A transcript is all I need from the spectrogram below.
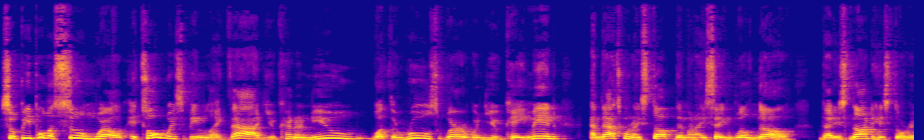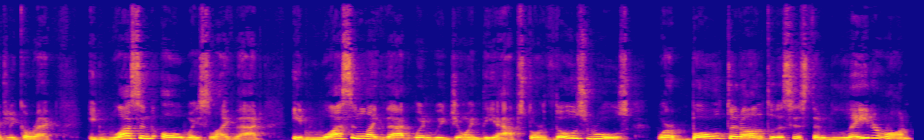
So people assume, well, it's always been like that. You kind of knew what the rules were when you came in. And that's when I stop them and I say, well, no, that is not historically correct. It wasn't always like that. It wasn't like that when we joined the App Store. Those rules were bolted onto the system later on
